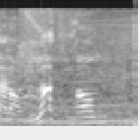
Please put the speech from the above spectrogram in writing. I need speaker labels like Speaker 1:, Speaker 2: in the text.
Speaker 1: got off lucky, homie.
